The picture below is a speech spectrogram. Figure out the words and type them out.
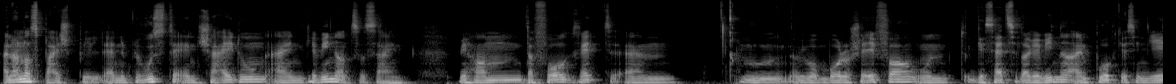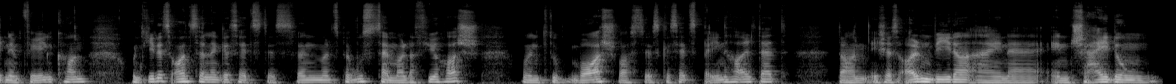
Ein anderes Beispiel, eine bewusste Entscheidung, ein Gewinner zu sein. Wir haben davor geredet ähm, über Bodo Schäfer und Gesetze der Gewinner, ein Buch, das in jedem empfehlen kann. Und jedes einzelne Gesetz, das, wenn man das Bewusstsein mal dafür hast und du weißt, was das Gesetz beinhaltet, dann ist es allen wieder eine Entscheidung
